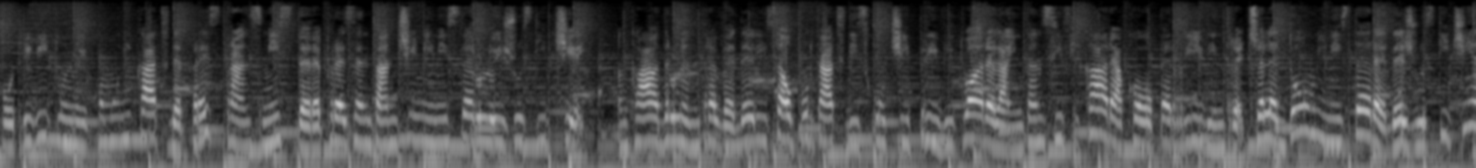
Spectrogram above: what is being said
Potrivit unui comunicat de pres transmis de reprezentanții Ministerului Justiciei, în cadrul întrevederii s-au purtat discuții privitoare la intensificarea cooperării dintre cele două ministere de justiție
